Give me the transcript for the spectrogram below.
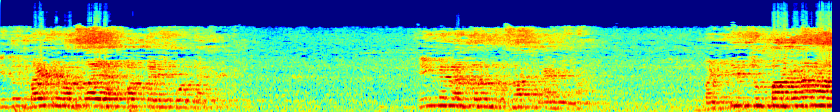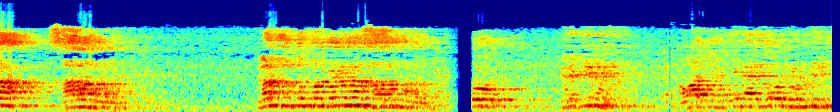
ಇದ್ರ ಬಡ್ಡಿ ವರ್ಷ ಎಪ್ಪತ್ತೈದು ಕೋಟಿ ಆಗ್ತದೆ ಹಿಂಗ ನಂತರ ನಡೆಸಕ್ಕಾಗಿಲ್ಲ ಬಡ್ಡಿ ತುಂಬಾಕನ ನಾ ಸಾಲ ಮಾಡಬೇಕು ಕಂತು ತುಂಬಾಕನ ನಾ ಸಾಲ ಮಾಡಬೇಕು ಕರಿಕಿನ ಅವ ಕರಿಕಿನ ಆಯ್ತು ಅವ್ರು ಎಂಬಿಡಿ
